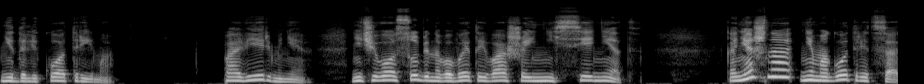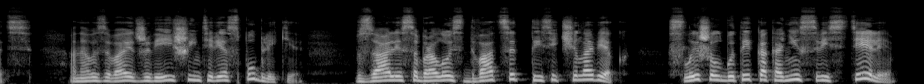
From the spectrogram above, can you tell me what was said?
недалеко от Рима. Поверь мне, ничего особенного в этой вашей Нисе нет. Конечно, не могу отрицать. Она вызывает живейший интерес публики. В зале собралось двадцать тысяч человек. Слышал бы ты, как они свистели!»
